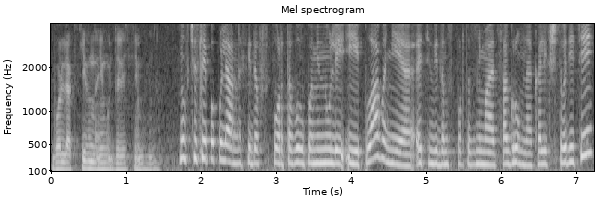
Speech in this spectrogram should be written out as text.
более активно им уделить внимание. Ну, в числе популярных видов спорта вы упомянули и плавание. Этим видом спорта занимается огромное количество детей.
